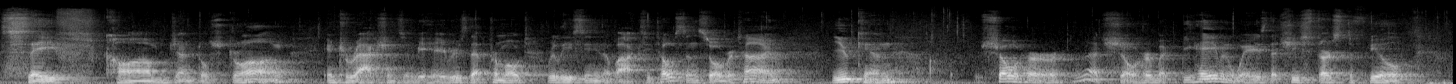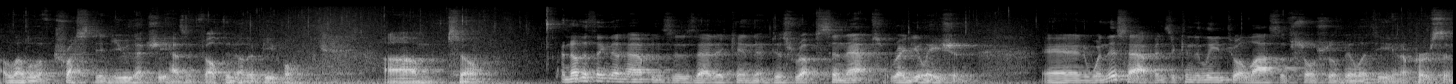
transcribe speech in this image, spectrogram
safe, calm, gentle, strong interactions and behaviors that promote releasing of oxytocin. So over time, you can show her, not show her, but behave in ways that she starts to feel a level of trust in you that she hasn't felt in other people. Um, so Another thing that happens is that it can disrupt synapse regulation. And when this happens, it can lead to a loss of sociability in a person.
